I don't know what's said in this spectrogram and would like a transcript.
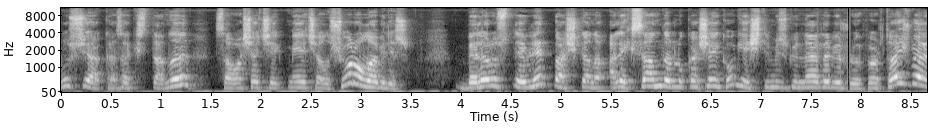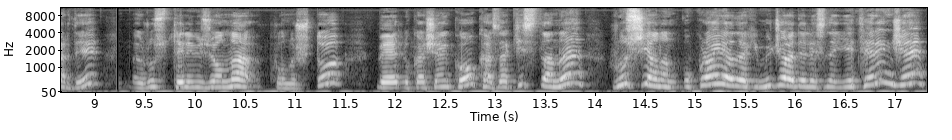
Rusya Kazakistan'ı savaşa çekmeye çalışıyor olabilir. Belarus Devlet Başkanı Alexander Lukashenko geçtiğimiz günlerde bir röportaj verdi. Rus televizyonuna konuştu ve Lukashenko Kazakistan'ı Rusya'nın Ukrayna'daki mücadelesine yeterince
